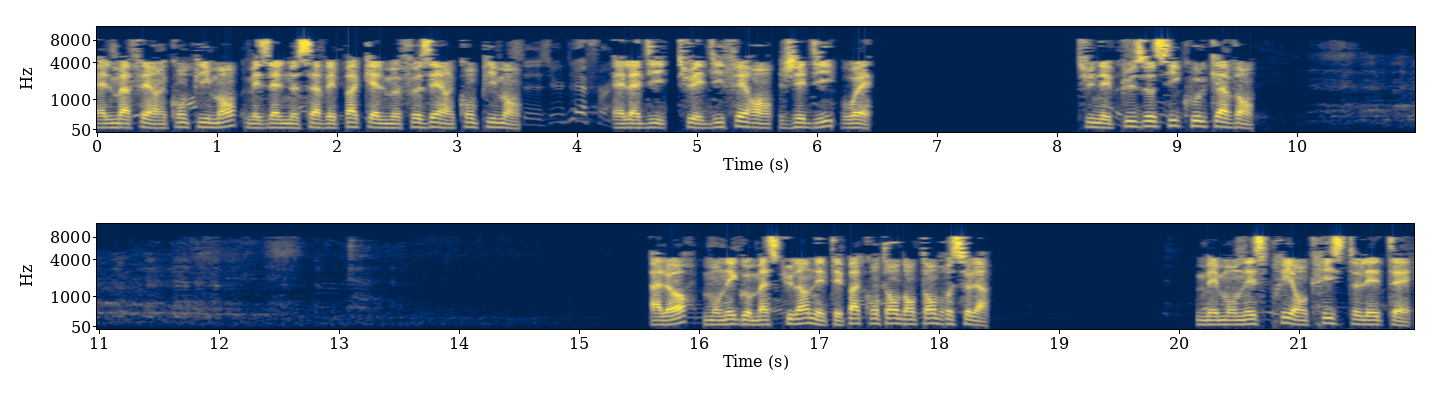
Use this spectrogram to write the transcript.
Elle m'a fait un compliment, mais elle ne savait pas qu'elle me faisait un compliment. Elle a dit, tu es différent, j'ai dit, ouais. Tu n'es plus aussi cool qu'avant. Alors, mon ego masculin n'était pas content d'entendre cela. Mais mon esprit en Christ l'était.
